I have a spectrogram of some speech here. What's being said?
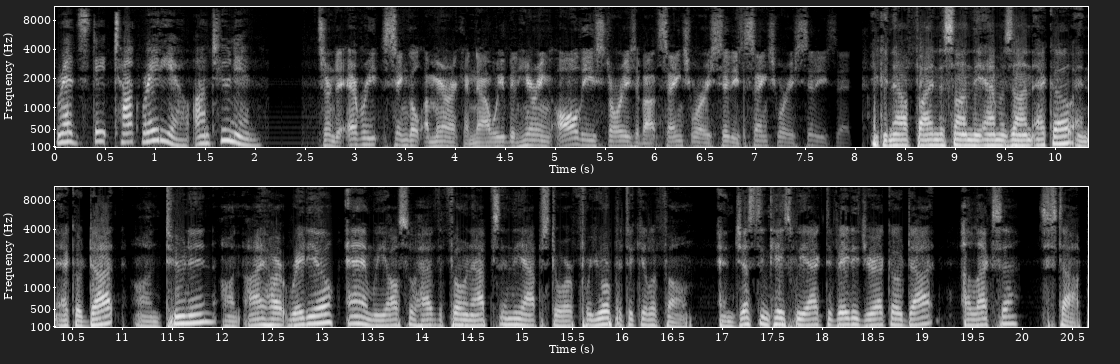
Red State Talk Radio on TuneIn concern to every single American. Now, we've been hearing all these stories about sanctuary cities, sanctuary cities that. You can now find us on the Amazon Echo and Echo Dot, on TuneIn, on iHeartRadio, and we also have the phone apps in the App Store for your particular phone. And just in case we activated your Echo Dot, Alexa, stop.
